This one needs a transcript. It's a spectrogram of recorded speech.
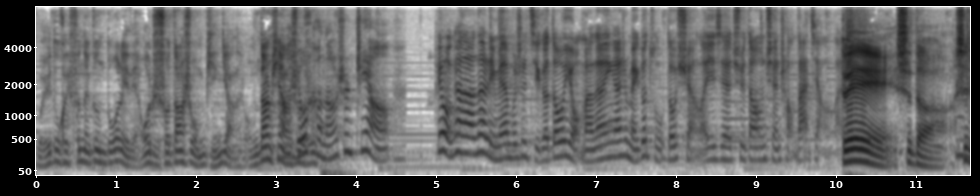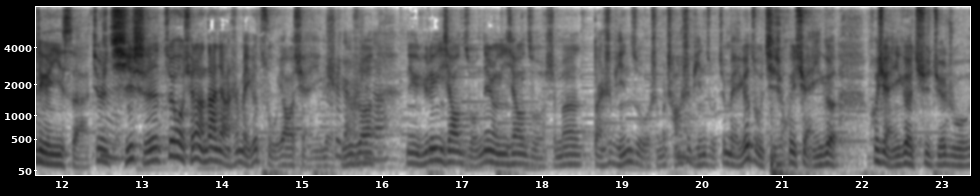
维度会分得更多了一点。我只说当时我们评奖的时候，我们当时评奖的时候有可能是这样。因为我看到那里面不是几个都有嘛，那应该是每个组都选了一些去当全场大奖了。对，是的，是这个意思。就是其实最后全场大奖是每个组要选一个，比如说那个娱乐营销组、内容营销组、什么短视频组、什么长视频组，就每个组其实会选一个，会选一个去角逐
